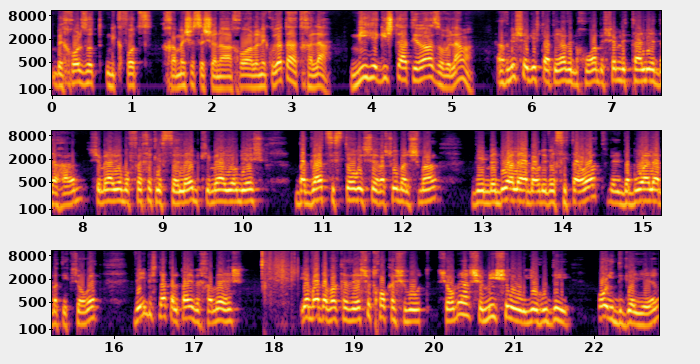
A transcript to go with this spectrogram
בכל זאת נקפוץ 15 שנה אחורה לנקודת ההתחלה. מי הגיש את העתירה הזו ולמה? אז מי שהגיש את העתירה זה בחורה בשם נטליה דהן, שמהיום הופכת לסלב, כי מהיום יש בג"ץ היסטורי שרשום על שמה, וילמדו עליה באוניברסיטאות, וידברו עליה בתקשורת, והיא בשנת 2005, היא אמרה דבר כזה, יש את חוק השבות, שאומר שמי שהוא יהודי או התגייר,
